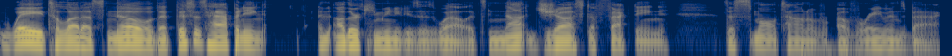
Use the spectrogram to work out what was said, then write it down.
way to let us know that this is happening in other communities as well it's not just affecting the small town of, of ravensback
